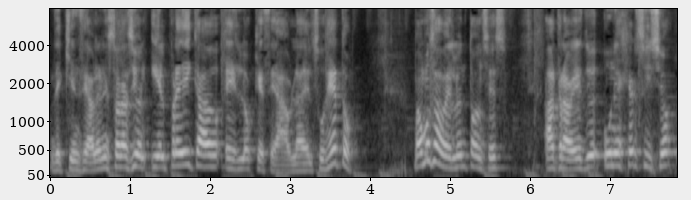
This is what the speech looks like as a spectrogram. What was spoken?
de quién se habla en esta oración. Y el predicado es lo que se habla del sujeto. Vamos a verlo entonces a través de un ejercicio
